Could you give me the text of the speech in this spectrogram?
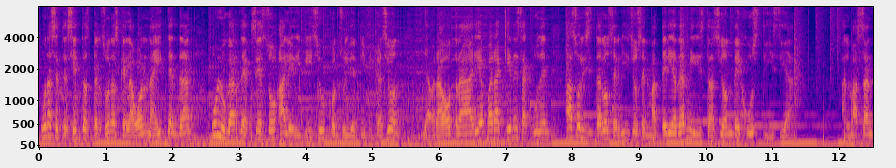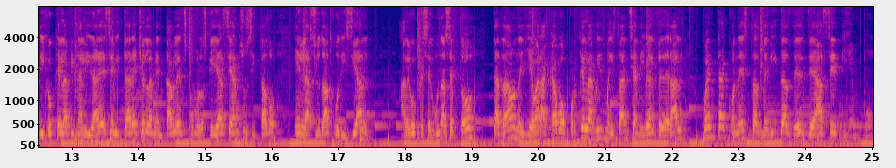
unas 700 personas que laboran ahí tendrán un lugar de acceso al edificio con su identificación y habrá otra área para quienes acuden a solicitar los servicios en materia de administración de justicia. Almazán dijo que la finalidad es evitar hechos lamentables como los que ya se han suscitado en la ciudad judicial, algo que según aceptó tardaron en llevar a cabo porque la misma instancia a nivel federal cuenta con estas medidas desde hace tiempo.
